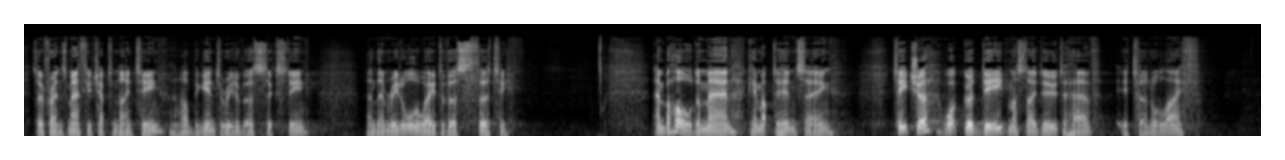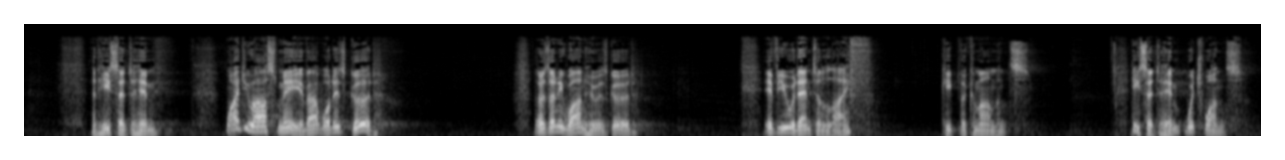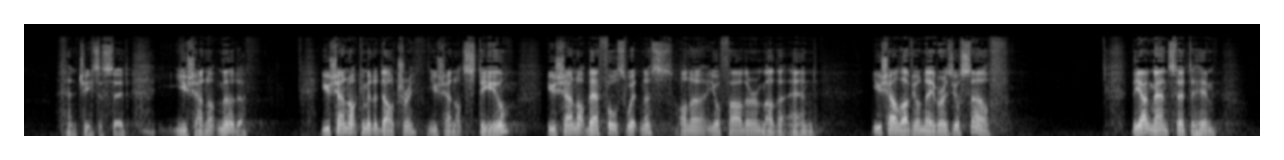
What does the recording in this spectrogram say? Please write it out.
So, friends, Matthew chapter 19, and I'll begin to read at verse 16 and then read all the way to verse 30. And behold, a man came up to him, saying, Teacher, what good deed must I do to have eternal life? And he said to him, Why do you ask me about what is good? There is only one who is good. If you would enter life, keep the commandments. He said to him, Which ones? And Jesus said, You shall not murder. You shall not commit adultery. You shall not steal. You shall not bear false witness. Honor your father and mother. And you shall love your neighbor as yourself. The young man said to him,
